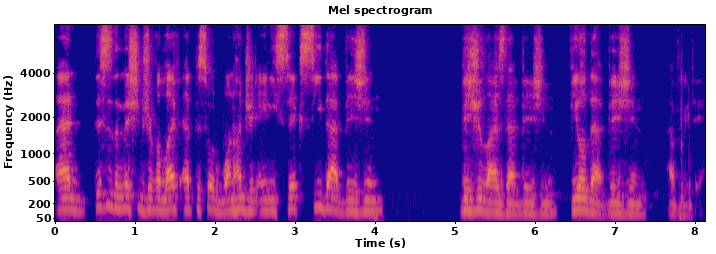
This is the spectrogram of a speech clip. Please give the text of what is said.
And this is the Mission Driven Life episode 186. See that vision, visualize that vision, feel that vision every day.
